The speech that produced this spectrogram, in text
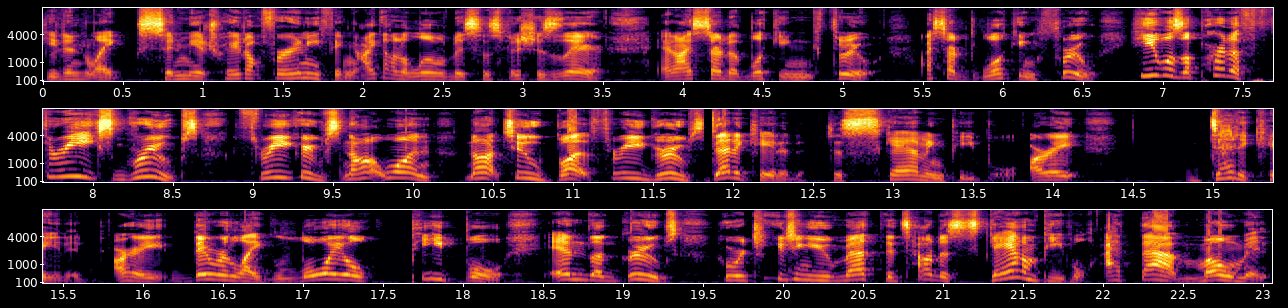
he didn't like send me a trade off or anything. I got a little bit suspicious there, and I started looking through. I started looking through. He was a part of three groups, three groups, not one, not two, but three groups dedicated to scamming people. All right, dedicated. All right, they were like loyal people in the groups who were teaching you methods how to scam people. At that moment,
